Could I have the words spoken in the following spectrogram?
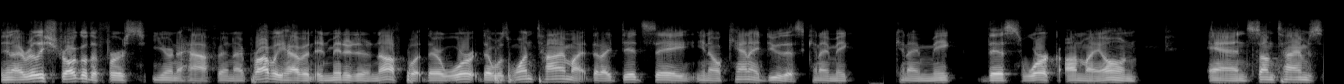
And I really struggled the first year and a half, and I probably haven't admitted it enough. But there were there was one time I, that I did say, you know, can I do this? Can I make can I make this work on my own? And sometimes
